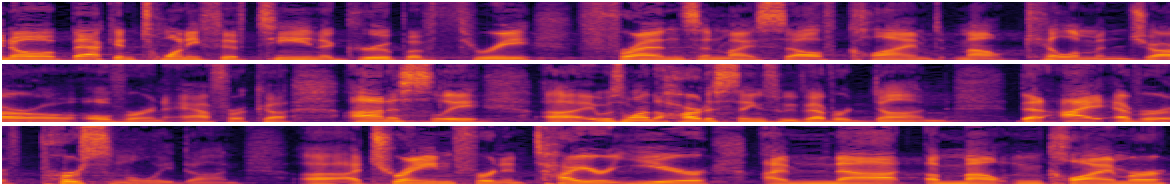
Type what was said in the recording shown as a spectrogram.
know, back in 2015, a group of three friends and myself climbed Mount Kilimanjaro over in Africa. Honestly, uh, it was one of the hardest things we've ever done that I ever have personally done. Uh, I trained for an entire year. I'm not a mountain climber.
